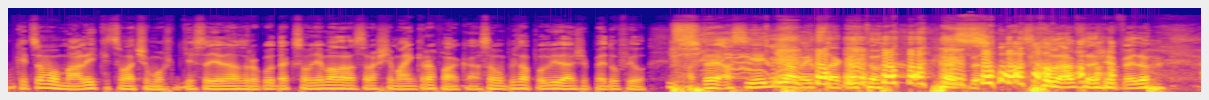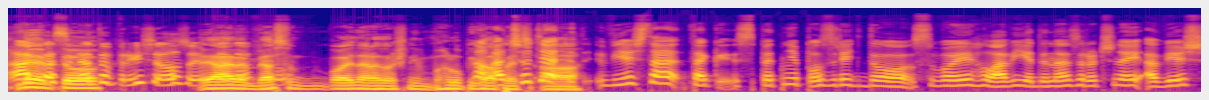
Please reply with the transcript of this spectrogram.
Keď som bol malý, keď som mal čo možno 10-11 rokov, tak som nemal raz strašne Minecraftáka a som mu písal pod videa, že pedofil. A to je asi jediná vec takáto. som napísal, že pedofil. A neviem, ako si to- na to prišiel, že Ja neviem, ja som bol 11 ročný hlupý No a chlapec. čo ťa, a... vieš sa tak spätne pozrieť do svojej hlavy 11-ročnej a vieš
